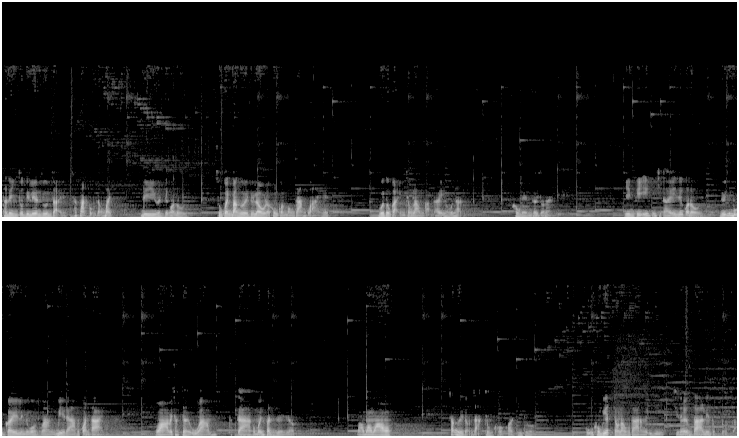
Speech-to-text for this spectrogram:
Thân hình Tôn Tỷ Liên run rẩy, sắc mặt cũng trắng bệch, đi gần tới ngọn đồi. Xung quanh ba người từ lâu đã không còn bóng dáng của ai hết. Vương Tông cảnh trong lòng cảm thấy hối hận, không nên tới chỗ này. Nhìn kỹ cũng chỉ thấy dưới quả đồi, dưới những bụi cây lên những ngổn ngang những bìa đá với quan tài. Hòa với sắc trời u ám, thật ra có mấy phần rời rợn. Mau mau mau! Sắc người dọn dạc trông khó coi thi thường. Cũng không biết trong lòng ông ta đang nghĩ gì, chỉ thấy ông ta liên tục đột dạ.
